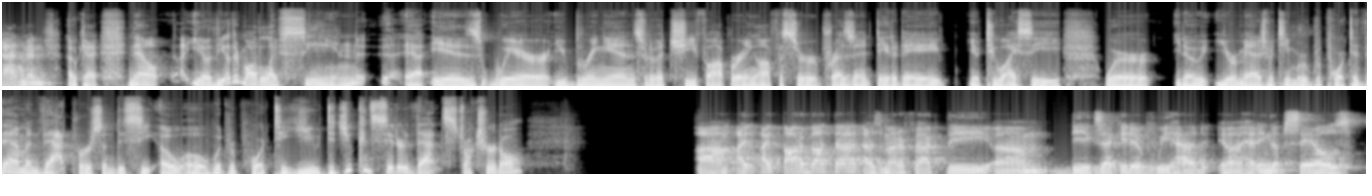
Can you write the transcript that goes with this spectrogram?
Admin. Okay. Now, you know, the other model I've seen uh, is where you bring in sort of a chief operating officer, president, day to day, you know, 2IC, where, you know, your management team would report to them and that person, the COO, would report to you. Did you consider that structure at all? Um, I, I thought about that. As a matter of fact, the um, the executive we had uh, heading up sales,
